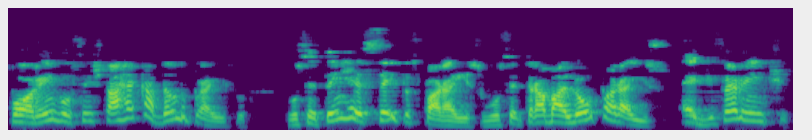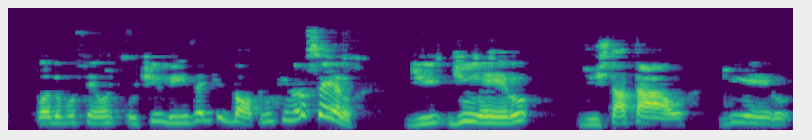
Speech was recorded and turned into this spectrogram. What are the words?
Porém, você está arrecadando para isso. Você tem receitas para isso. Você trabalhou para isso. É diferente quando você utiliza de doping financeiro, de dinheiro de estatal, dinheiro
